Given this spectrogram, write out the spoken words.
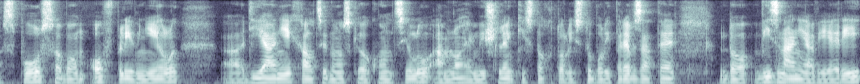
spôsobom ovplyvnil dianie Chalcedonského koncilu a mnohé myšlienky z tohto listu boli prevzaté do vyznania viery.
